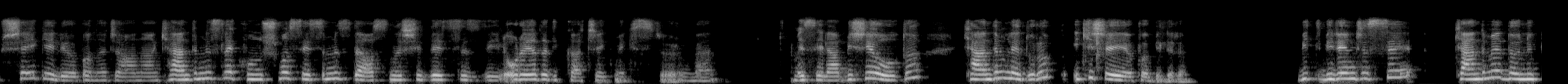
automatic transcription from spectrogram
şey geliyor bana Canan, kendimizle konuşma sesimiz de aslında şiddetsiz değil. Oraya da dikkat çekmek istiyorum ben. Mesela bir şey oldu, kendimle durup iki şey yapabilirim. Bir, birincisi kendime dönük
